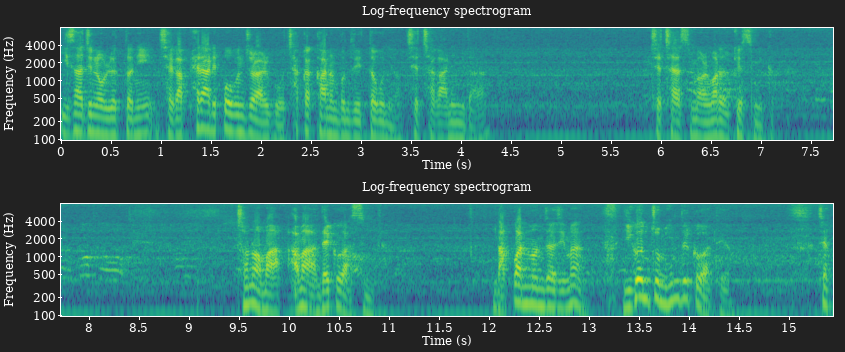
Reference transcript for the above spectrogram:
이 사진을 올렸더니 제가 페라리 뽑은 줄 알고 착각하는 분들이 있더군요. 제 차가 아닙니다. 제 차였으면 얼마나 좋겠습니까? 저는 아마, 아마 안 될 것 같습니다. 낙관론자지만 이건 좀 힘들 것 같아요. 제가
